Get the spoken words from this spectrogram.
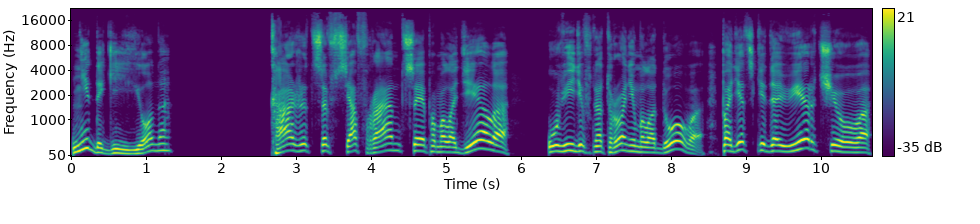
ни до Гийона. Кажется, вся Франция помолодела, увидев на троне молодого, по-детски доверчивого,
